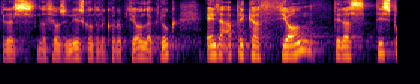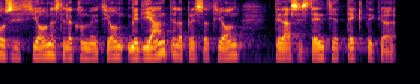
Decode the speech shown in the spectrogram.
de las Naciones Unidas contra la Corrupción, la CNUC, en la aplicación de las disposiciones de la Convención mediante la prestación de la asistencia técnica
